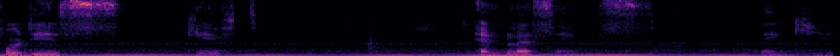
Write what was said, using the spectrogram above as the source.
for this gift and blessings. Thank you.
